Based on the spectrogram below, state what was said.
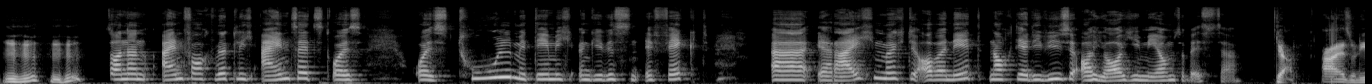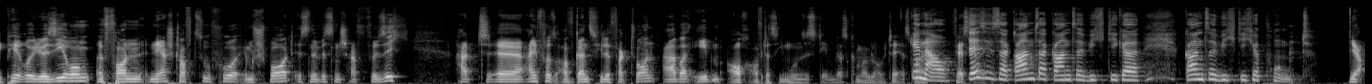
Mhm, mh. Sondern einfach wirklich einsetzt als als Tool, mit dem ich einen gewissen Effekt äh, erreichen möchte, aber nicht nach der Devise, ah oh ja, je mehr, umso besser. Ja, also die Periodisierung von Nährstoffzufuhr im Sport ist eine Wissenschaft für sich, hat äh, Einfluss auf ganz viele Faktoren, aber eben auch auf das Immunsystem. Das können wir, glaube ich, erstmal Genau, feststellen. das ist ein ganz, ganz wichtiger, ganz wichtiger Punkt. Ja.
